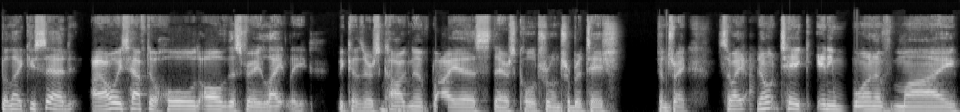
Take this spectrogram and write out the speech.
but like you said i always have to hold all of this very lightly because there's mm-hmm. cognitive bias there's cultural interpretations right so I don't take any one of my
